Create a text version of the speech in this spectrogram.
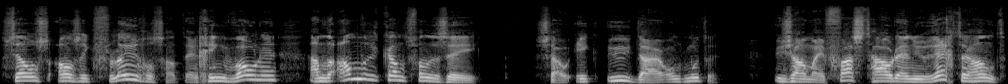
Zelfs als ik vleugels had en ging wonen aan de andere kant van de zee, zou ik u daar ontmoeten. U zou mij vasthouden en uw rechterhand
